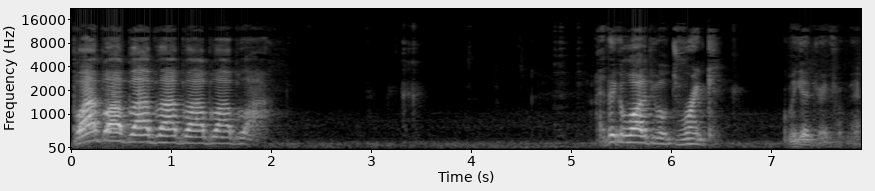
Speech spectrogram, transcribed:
Blah, blah, blah, blah, blah, blah, blah. I think a lot of people drink. Let me get a drink from there.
